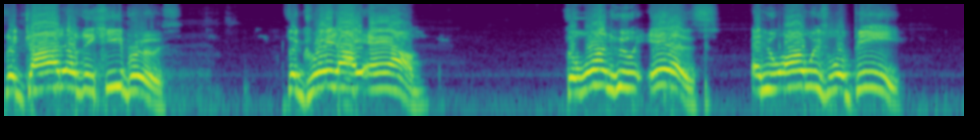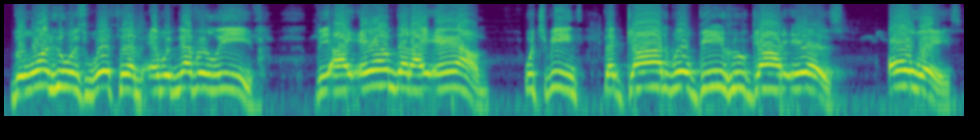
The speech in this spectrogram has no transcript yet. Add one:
the God of the Hebrews, the great I am, the one who is and who always will be, the one who was with him and would never leave, the I am that I am, which means that God will be who God is, always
